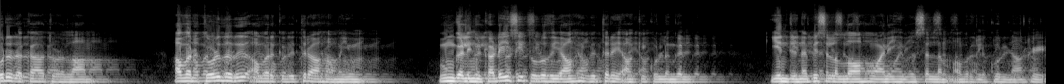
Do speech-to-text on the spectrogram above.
ஒரு ரக்கா தொழலாம். அவர் தொழுதது அவருக்கு வித்திராக அமையும். உங்களின் கடைசி தொழுகையாக வித்திரை ஆக்கிக் கொள்ளுங்கள் என்று நபி சொல்லாஹும் அலஹி வசல்லம் அவர்கள் கூறினார்கள்.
